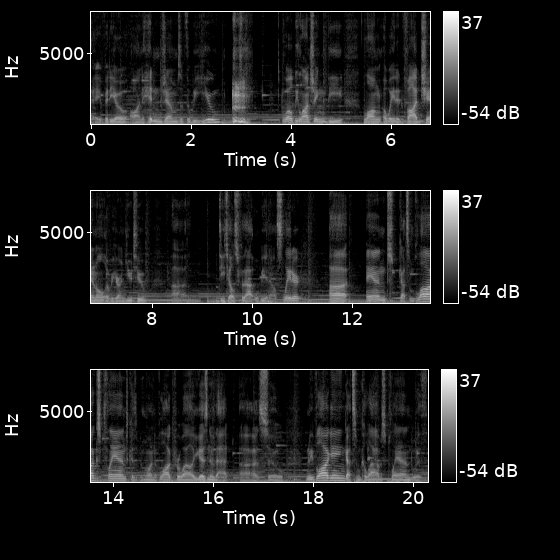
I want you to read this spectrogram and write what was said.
a video on hidden gems of the Wii U. we'll be launching the long awaited VOD channel over here on YouTube. Uh, details for that will be announced later. Uh, and got some vlogs planned because I've been wanting to vlog for a while. You guys know that. Uh, so gonna be vlogging, got some collabs planned with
